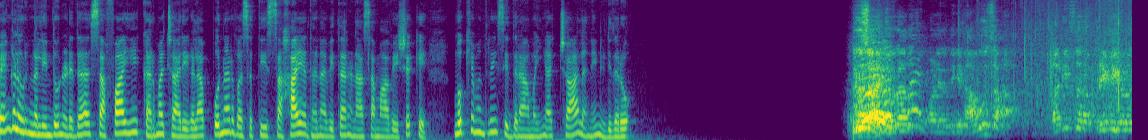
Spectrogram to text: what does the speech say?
ಬೆಂಗಳೂರಿನಲ್ಲಿಂದು ನಡೆದ ಸಫಾಯಿ ಕರ್ಮಚಾರಿಗಳ ಪುನರ್ವಸತಿ ಸಹಾಯಧನ ವಿತರಣಾ ಸಮಾವೇಶಕ್ಕೆ ಮುಖ್ಯಮಂತ್ರಿ ಸಿದ್ದರಾಮಯ್ಯ ಚಾಲನೆ ನೀಡಿದರು. ಪರಿಸರ ಪ್ರೇಮಿಗಳು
